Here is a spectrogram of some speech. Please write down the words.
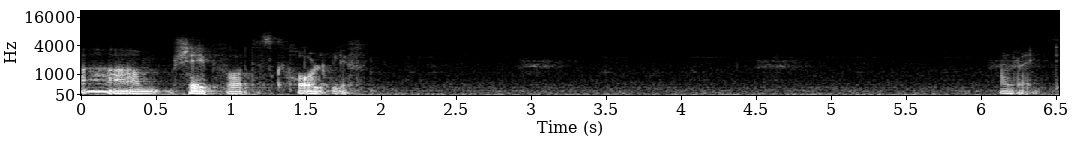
um, shape for this whole glyph. Alright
